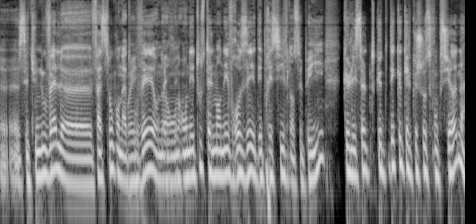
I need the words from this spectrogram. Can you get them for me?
euh, c'est une nouvelle euh, façon qu'on a trouvée. On, on, est tous tellement névrosés et dépressifs dans ce pays que les seuls, que dès que quelque chose fonctionne,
